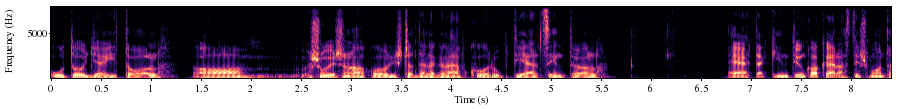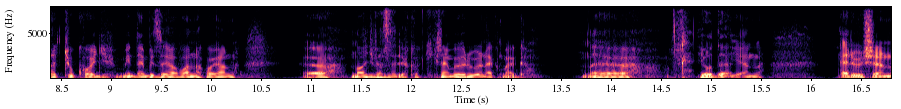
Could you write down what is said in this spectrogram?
utódjaitól, a súlyosan alkoholista, de legalább korrupt Jelcintől eltekintünk, akár azt is mondhatjuk, hogy minden bizonyal vannak olyan ö, nagy vezetők, akik nem őrülnek meg. Jó, de... Ilyen erősen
